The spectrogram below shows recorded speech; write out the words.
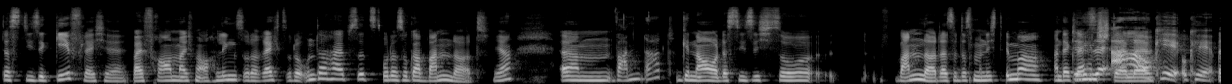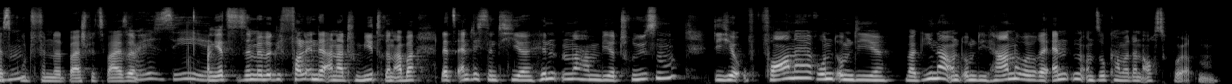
dass diese G-Fläche bei Frauen manchmal auch links oder rechts oder unterhalb sitzt oder sogar wandert. Ja, ähm, Wandert? genau, dass die sich so wandert, also dass man nicht immer an der gleichen Diese- Stelle Ah, okay, okay. es Mhm. gut findet beispielsweise. Crazy. Und jetzt sind wir wirklich voll in der Anatomie drin, aber letztendlich sind hier hinten haben wir Drüsen, die hier vorne rund um die Vagina und um die Harnröhre enden und so kann man dann auch squirten.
